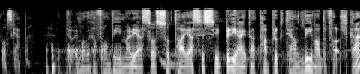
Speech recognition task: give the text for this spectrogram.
påskapet. Det var man kan få en vi, Maria, så, så tar jeg Sissi Brieit at han brukte han livande folk, ja?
